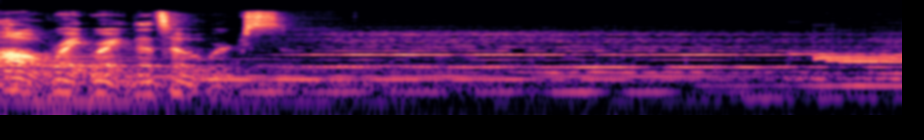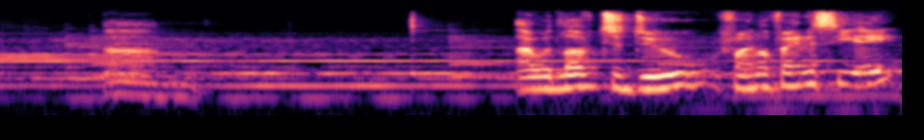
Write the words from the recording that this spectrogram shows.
Oh, right, right. That's how it works. Um, I would love to do Final Fantasy VIII.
